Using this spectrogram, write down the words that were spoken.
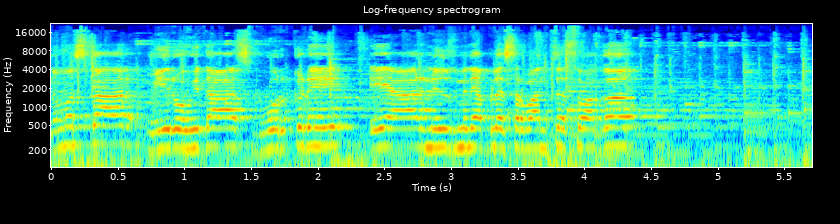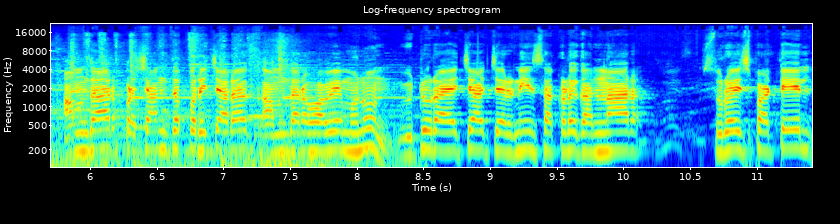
नमस्कार मी रोहिदास भोरकडे ए आर न्यूजमध्ये आपल्या सर्वांचं स्वागत. आमदार प्रशांत परिचारक आमदार व्हावे म्हणून विठुरायाच्या चरणी साकडं घालणार सुरेश पाटील.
